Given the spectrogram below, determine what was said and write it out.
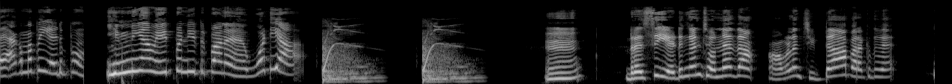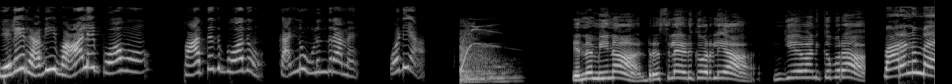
வேகமா போய் எடுப்போம். இன்னியா வெயிட் பண்ணிட்டு இருப்பானே. ஓடியா. ம் ட்ரெஸ் எடுங்கன்னு சொன்னதுதான். அவளும் சிட்டா பறக்குதுவே. ஏலே ரவி வாளே போவோம். பார்த்தது என்ன மீனா? ட்ரெஸ் எல்லாம் எடுக்க வரலையா? இங்கேயே நிக்க போறா. வரணுமே.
